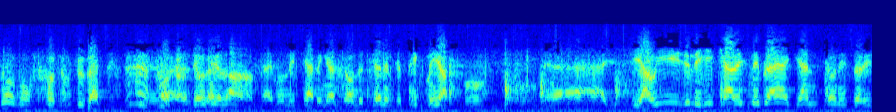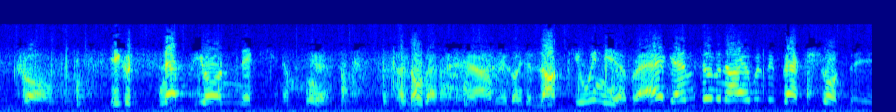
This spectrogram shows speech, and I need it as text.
No, no, no, don't do that. Uh, don't be alarmed. I'm only tapping Anton to tell him to pick me up. Ah, you see how easily he carries me, Bragg? Anton is very strong. He could snap your neck in a moment. Yes, I know that. Yeah, we're going to lock you in here, Bragg. Anton and I will be back shortly.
